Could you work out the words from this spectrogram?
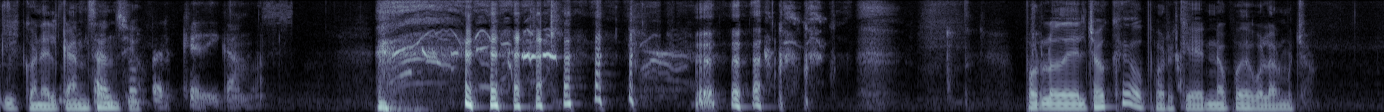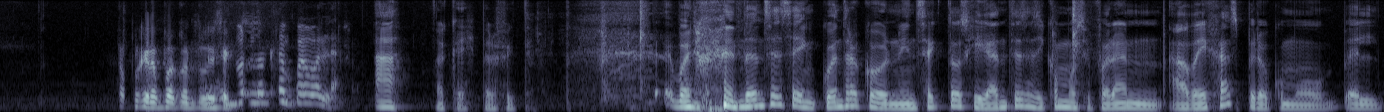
y con el cansancio. súper que digamos. ¿Por lo del choque o porque no puede volar mucho? Porque no puedo controlar Por lo que no puede volar. Ah, ok, perfecto. Bueno, entonces se encuentra con insectos gigantes, así como si fueran abejas, pero como el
